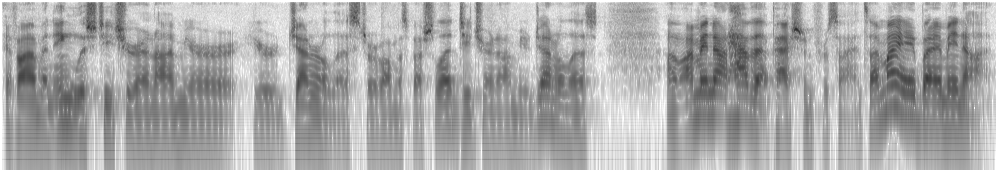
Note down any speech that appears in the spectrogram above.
if I'm an English teacher and I'm your your generalist, or if I'm a special ed teacher and I'm your generalist, um, I may not have that passion for science. I might, but I may not.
